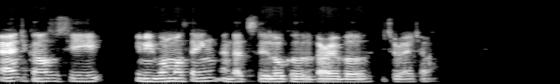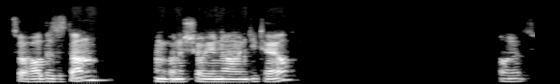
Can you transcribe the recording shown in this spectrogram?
and you can also see you need one more thing, and that's the local variable iterator. So how this is done, I'm going to show you now in detail. So let's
